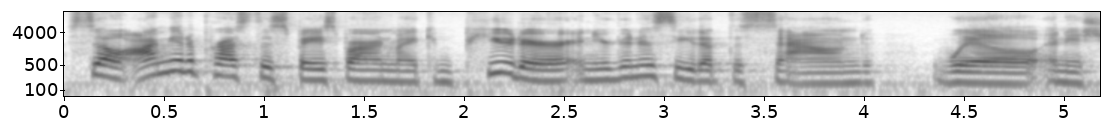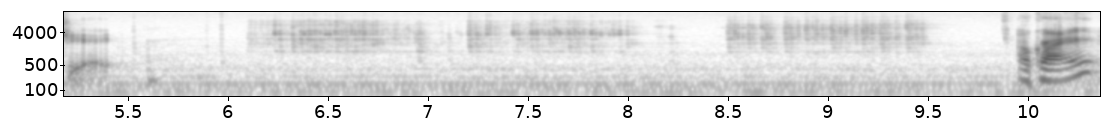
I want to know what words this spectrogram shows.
So I'm gonna press the space bar on my computer and you're gonna see that the sound will initiate. Okay,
